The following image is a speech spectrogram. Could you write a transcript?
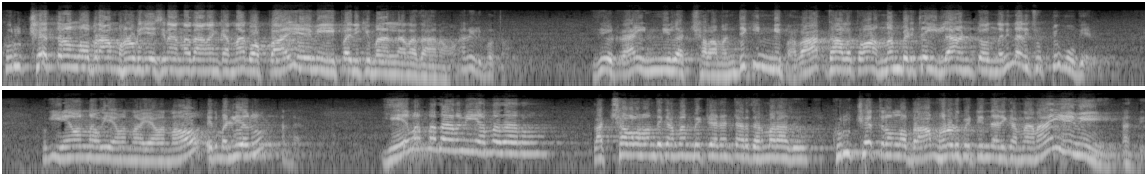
కురుక్షేత్రంలో బ్రాహ్మణుడు చేసిన అన్నదానం కన్నా గొప్ప ఏమి పనికి మాలిన అన్నదానం అని వెళ్ళిపోతాం. ఇదేమిట్రా ఇన్ని లక్షల మందికి ఇన్ని పదార్థాలతో అన్నం పెడితే ఇలా అంటోందని దాని చుట్టూ మూగారు ఏమన్నావు ఏమన్నావు ఏమన్నావు? ఇది మళ్ళీ అను? అన్నారు ఏమన్నదానం ఈ అన్నదానం లక్షల మందికి అన్నం పెట్టాడంటారు ధర్మరాజు. కురుక్షేత్రంలో బ్రాహ్మణుడు పెట్టిన దానికి అన్నానా ఏమి? అంది.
